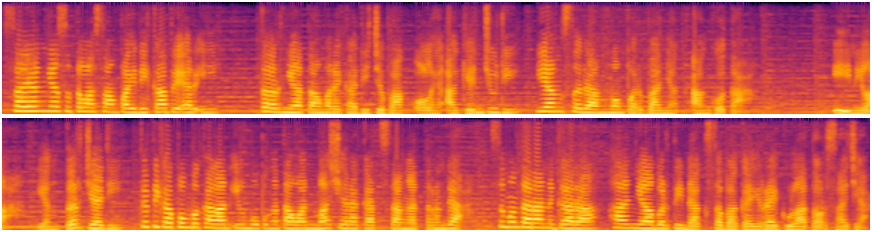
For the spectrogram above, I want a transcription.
Sayangnya setelah sampai di KBRI, ternyata mereka dijebak oleh agen judi yang sedang memperbanyak anggota. Inilah yang terjadi ketika pembekalan ilmu pengetahuan masyarakat sangat rendah, sementara negara hanya bertindak sebagai regulator saja.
